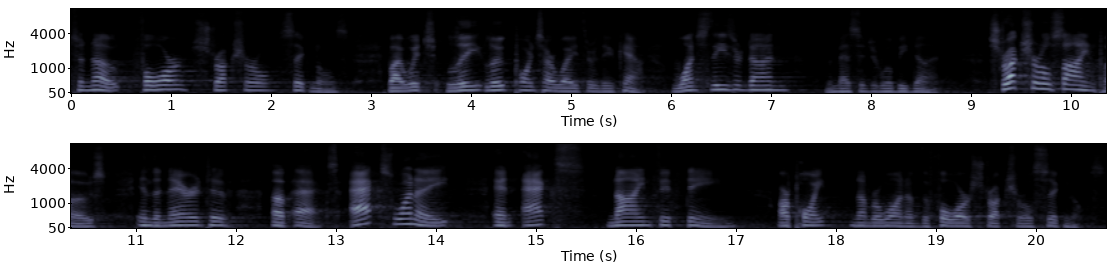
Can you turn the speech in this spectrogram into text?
to note four structural signals by which Luke points our way through the account. Once these are done, the message will be done. Structural signpost in the narrative of Acts. Acts 1 8 and Acts 9 15 are point number one of the four structural signals.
